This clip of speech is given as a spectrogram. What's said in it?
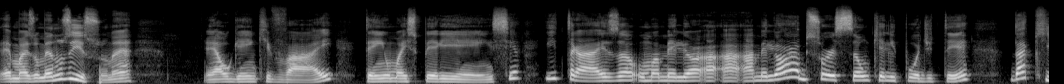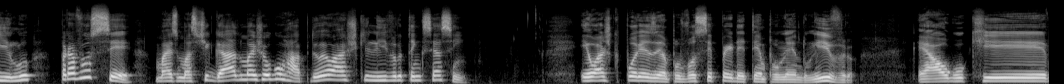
é mais ou menos isso, né? É alguém que vai, tem uma experiência e traz a, uma melhor, a, a melhor absorção que ele pôde ter daquilo para você. Mais mastigado, mais jogo rápido. Eu acho que livro tem que ser assim. Eu acho que, por exemplo, você perder tempo lendo livro é algo que.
